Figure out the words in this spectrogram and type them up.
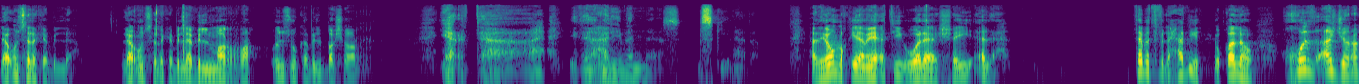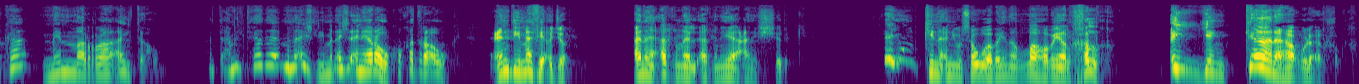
لا أنس لك بالله لا أنس لك بالله بالمرة أنسك بالبشر. يرتاح إذا علم الناس. مسكين هذا. هذا يوم القيامة يأتي ولا شيء له. ثبت في الأحاديث. يقال له خذ أجرك ممن رأيتهم. أنت عملت هذا من أجلي من أجل أن يروك وقد رأوك. عندي ما في أجر. أنا أغنى الأغنياء عن الشرك. لا يمكن أن يسوى بين الله وبين الخلق أيا كان هؤلاء الخلق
